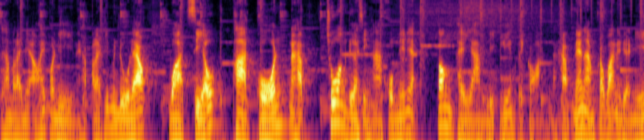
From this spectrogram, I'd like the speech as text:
จะทำอะไรเนี่ยเอาให้พอดีนะครับ อะไรที่มันดูแล้วหวาดเสียวผาดโผนนะครับ ช่วงเดือนสิงหาคมนี้เนี่ยต้องพยายามหลีกเลี่ยงไปก่อนนะครับ แนะนำครับว่าในเดือนนี้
